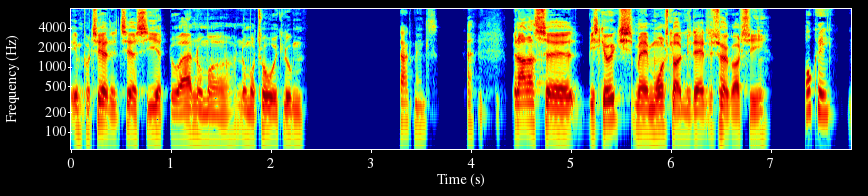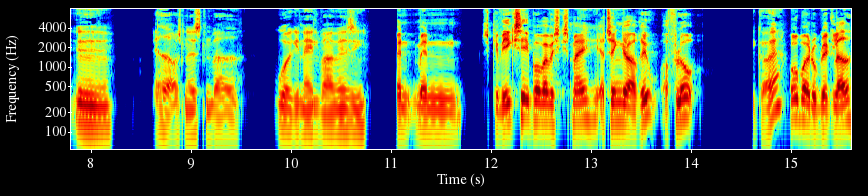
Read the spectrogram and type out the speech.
importerer det til at sige, at du er nummer, nummer to i klubben. Tak, Niels. Men Anders, øh, vi skal jo ikke smage morsløjtel i dag, det tør jeg godt sige. Okay. Øh, det havde også næsten været uoriginalt, hvad jeg vil sige. Men, men skal vi ikke se på, hvad vi skal smage? Jeg tænker riv og flå. Det gør jeg. Håber, at du bliver glad.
